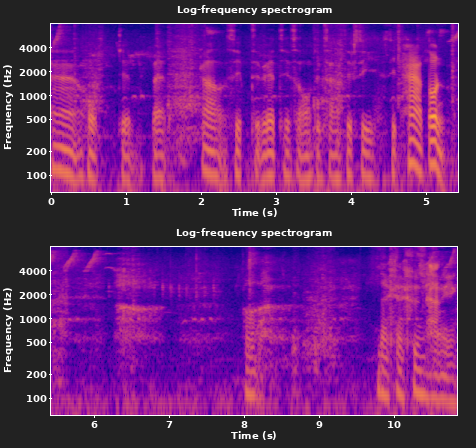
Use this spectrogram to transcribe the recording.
ห้าหกเจ็ดแปดเก้าสิบสิบเอ็ดสิบสองสิบสามสิบสี่สิบห้าต้นก็ได้แค่ครึ่งทางเอง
